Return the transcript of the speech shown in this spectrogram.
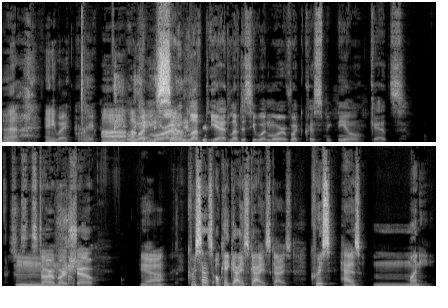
Uh, anyway, All right. Uh, Well, one more. I would love. yeah, I'd love to see one more of what Chris MacNeil gets. He's the star of Hmm. our show. yeah, Chris has okay, guys, guys, guys. Chris has money.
